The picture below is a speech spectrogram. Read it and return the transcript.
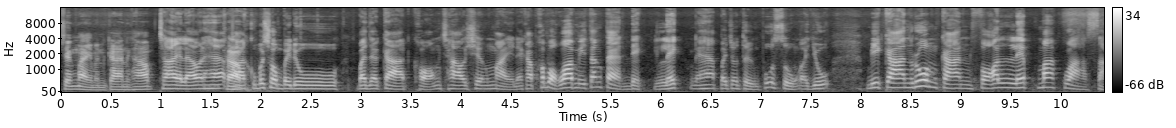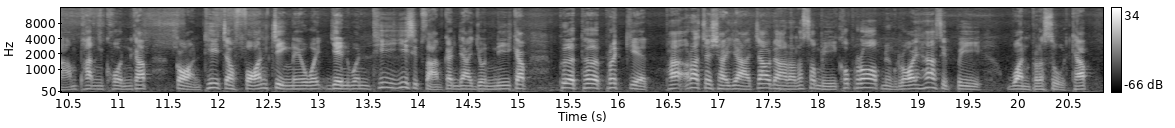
เชียงใหม่เหมือนกันครับ ใช่แล้วนะฮะครับ พาคุณผู้ชมไปดูบรรยากาศของชาวเชียงใหม่นะครับเขาบอกว่ามีตั้งแต่เด็กเล็กนะฮะไปจนถึงผู้สูงอายุ มีการร่วมการฟ้อนเล็บมากกว่า 3,000 คนครับ ก่อนที่จะฟ้อนจริงในเย็นวันที่ 23 กันยายนนี้ครับ เพื่อเทิดพระเกียรติพระราชชายาเจ้าดารารัศมีครบรอบ 150 ปี วันประสูติครับโอ้โห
